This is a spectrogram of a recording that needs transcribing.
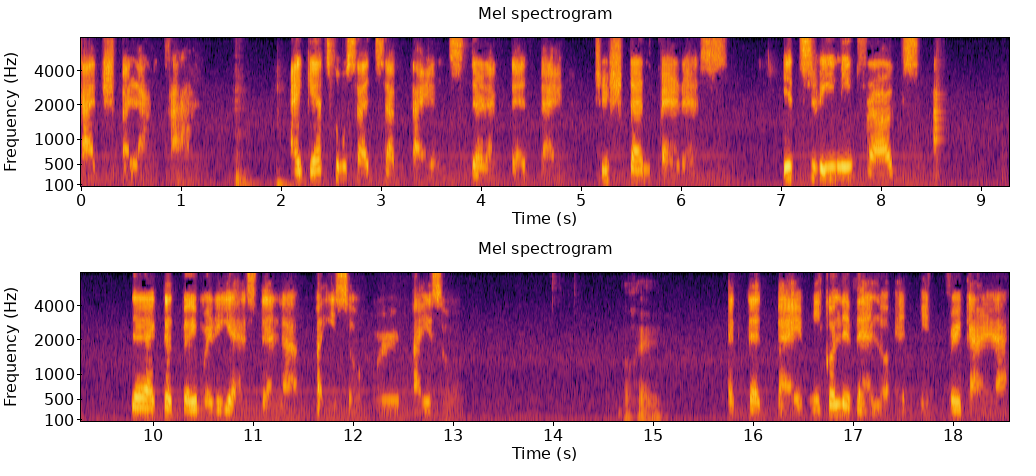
Kaj Palanca. I Get So Sad Sometimes, directed by Tristan Perez. It's Raining Frogs, directed by Maria Estela Paiso or Paiso. Okay. directed by Miko Livello and Mick Vergara,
